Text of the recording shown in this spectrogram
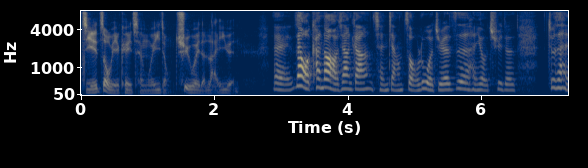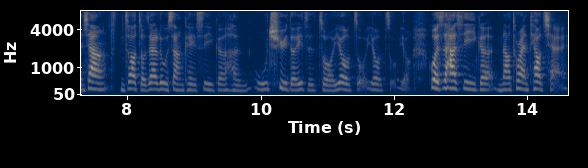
节奏也可以成为一种趣味的来源。对，让我看到好像刚刚陈讲走路，我觉得这很有趣的，就是很像你知道走在路上可以是一个很无趣的，一直左右左右左右，或者是它是一个你知道突然跳起来，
